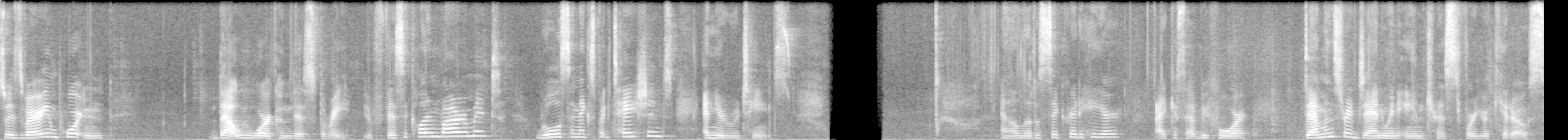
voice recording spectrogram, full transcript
So it's very important that we work on these three, your physical environment, rules and expectations, and your routines. And a little secret here, like I said before, demonstrate genuine interest for your kiddos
